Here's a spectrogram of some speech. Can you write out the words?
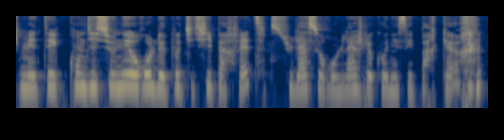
je m'étais conditionnée au rôle de petite fille parfaite. Celui-là, ce rôle-là, je le connaissais par cœur.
